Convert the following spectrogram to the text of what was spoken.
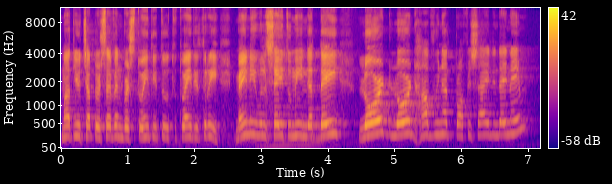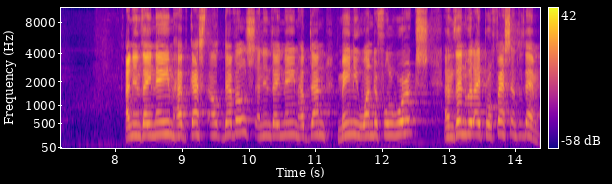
Matthew chapter 7, verse 22 to 23. Many will say to me in that day, Lord, Lord, have we not prophesied in thy name? And in thy name have cast out devils, and in thy name have done many wonderful works. And then will I profess unto them,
